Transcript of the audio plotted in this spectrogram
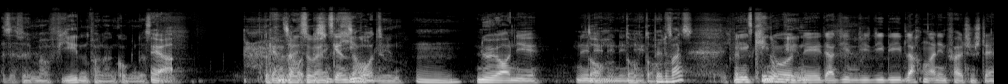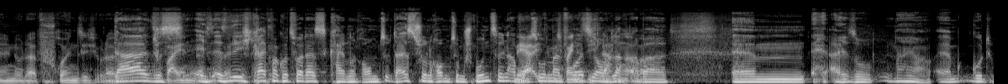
Also das will ich mir auf jeden Fall angucken. Das Ja. Gänsehaut, sogar ins bisschen Kino Gänsehaut. gehen. Nö, ja, nee. Nee, Doch, nee, nee, nee. doch, nee. doch. Bitte was? Ich will Nee, ins Kino, Kino, gehen. nee, da, die, die, die, lachen an den falschen Stellen oder freuen sich oder Da, das, weinen. ich, also ich greife mal kurz vor, da ist kein Raum zu, da ist schon Raum zum Schmunzeln ab Ja, und zu, ich- man freut sich auch und lacht, lachen, aber, aber- ähm, also, naja, ähm, gut.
